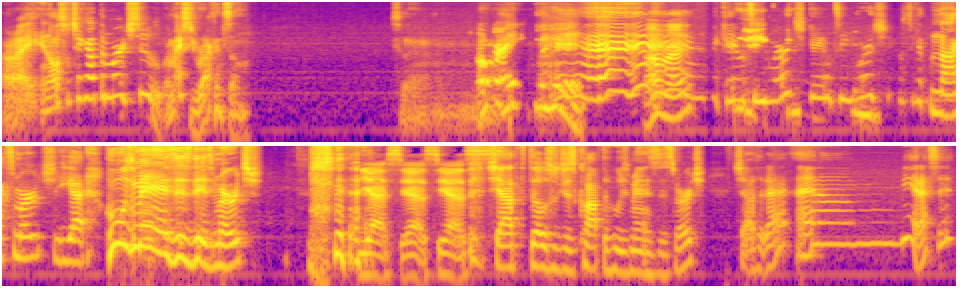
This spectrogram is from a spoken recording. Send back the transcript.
All right. And also check out the merch too. I'm actually rocking some. So All right. Go ahead. All right. The KOT merch, KOT merch. You got the Knox merch. You got whose man's is this merch? yes, yes, yes. Shout out to those who just copped the whose man's is this merch. Shout out to that. And um, yeah, that's it.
